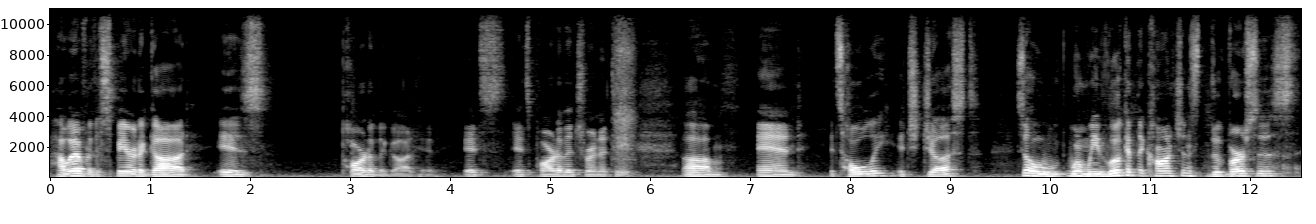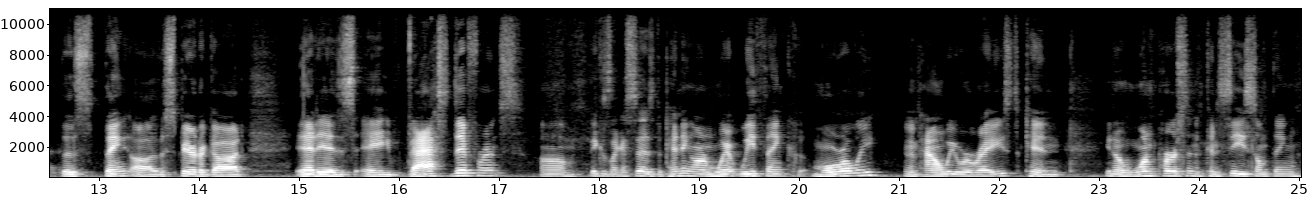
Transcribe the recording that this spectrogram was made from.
However, the Spirit of God is part of the Godhead. It's it's part of the Trinity, um, and it's holy. It's just. So when we look at the conscience, the this thing, uh, the Spirit of God, it is a vast difference um, because, like I said, depending on what we think morally and how we were raised, can you know one person can see something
